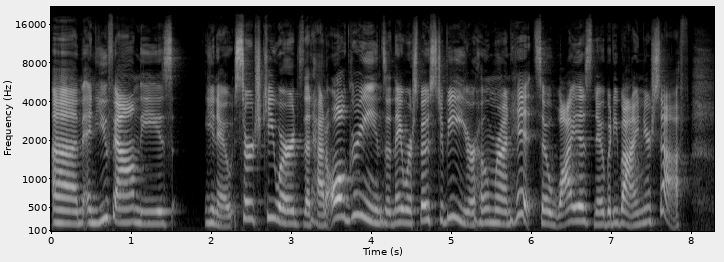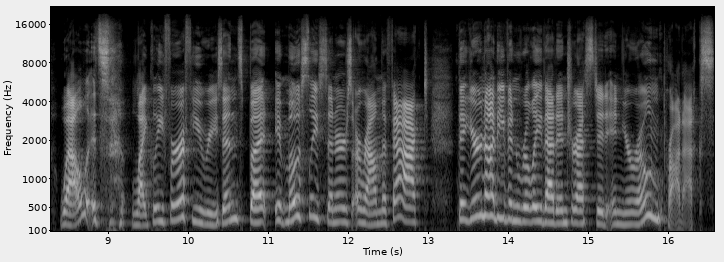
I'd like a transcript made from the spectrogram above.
Um, and you found these you know, search keywords that had all greens and they were supposed to be your home run hit. So why is nobody buying your stuff? Well, it's likely for a few reasons, but it mostly centers around the fact that you're not even really that interested in your own products.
